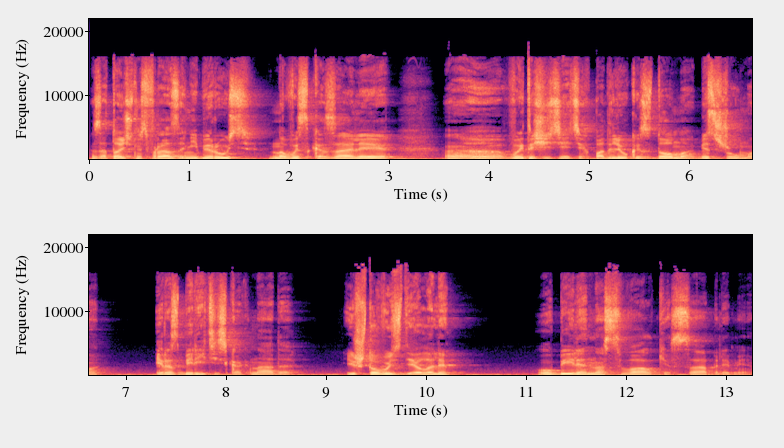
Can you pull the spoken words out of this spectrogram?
За точность фразы не берусь, но вы сказали... э, вытащите этих подлюк из дома без шума и разберитесь как надо. И что вы сделали? Убили на свалке саблями.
